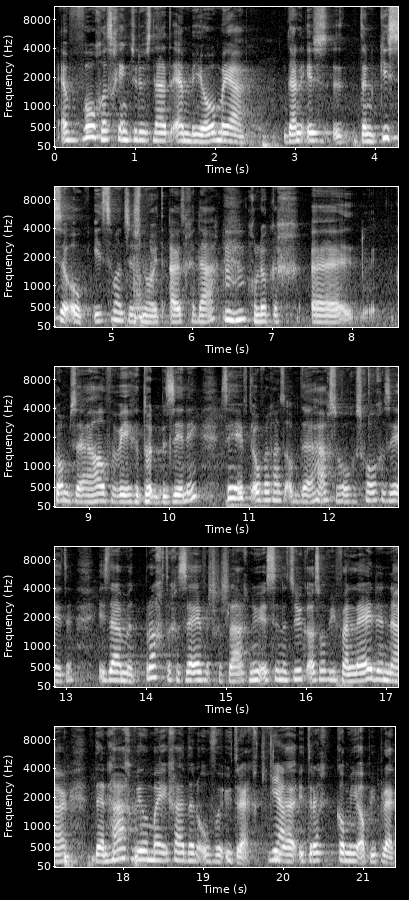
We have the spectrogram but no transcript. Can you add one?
En vervolgens ging ze dus naar het MBO. Maar ja, dan, is, dan kiest ze ook iets, want ze is nooit uitgedaagd. Mm -hmm. Gelukkig uh, komt ze halverwege tot bezinning. Ze heeft overigens op de Haagse Hogeschool gezeten. Is daar met prachtige cijfers geslaagd. Nu is het natuurlijk alsof je van Leiden naar Den Haag wil, maar je gaat dan over Utrecht. Via ja. Utrecht kom je op je plek.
